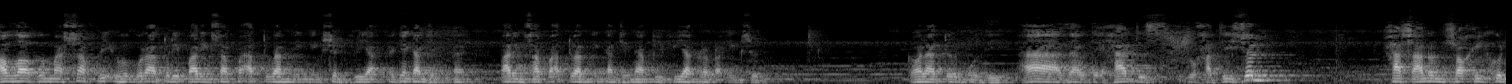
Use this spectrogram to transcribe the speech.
Allahumma syafi'hu kulaturi paring syafaat Tuhan ing ingsun via iki kanjeng eh, paring syafaat Tuhan ing kanjeng Nabi via krana ingsun. Tirmidzi hadza hadis itu hadisun hasanun sahihun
